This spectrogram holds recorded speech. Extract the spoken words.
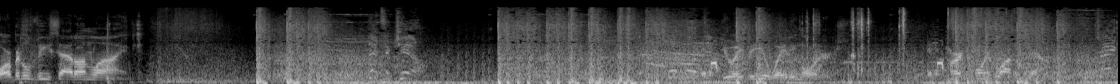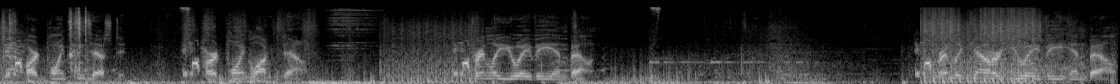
Orbital VSAT online. That's a kill! UAV awaiting orders. Hardpoint locked down. Hardpoint contested. Hardpoint locked down. Friendly UAV inbound. Friendly counter UAV inbound.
